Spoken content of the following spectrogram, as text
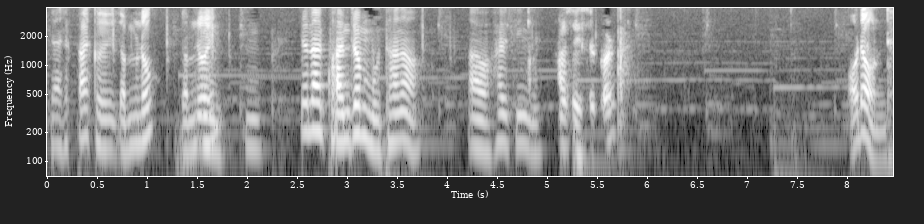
그냥 색깔 그 염료? 염료임? 응, 응. 야, 난 관전 못하나? 아, 할 수 있네. 할 수 있을걸? 어려운데.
